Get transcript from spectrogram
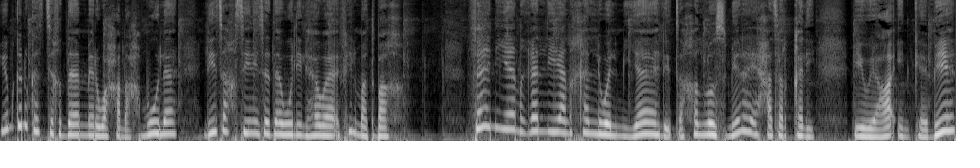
يمكنك استخدام مروحة محمولة لتحسين تداول الهواء في المطبخ. ثانيا غلي الخل والمياه للتخلص من رائحة القلي في وعاء كبير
